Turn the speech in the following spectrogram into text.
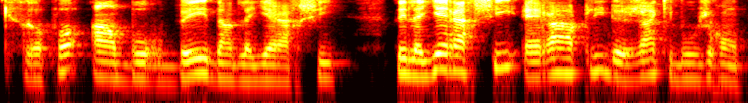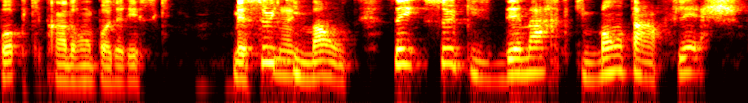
qui ne sera pas embourbé dans de la hiérarchie la hiérarchie est remplie de gens qui ne bougeront pas et qui ne prendront pas de risques. Mais ceux qui montent, ceux qui se démarquent, qui montent en flèche,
